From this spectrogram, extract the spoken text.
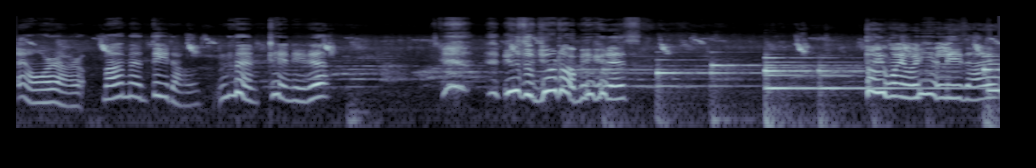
အဲ့ဟောတာတော့မမတိတာမန်တင်နေတဲ့ ပြုစုပြောတော်မိကြတဲ့တိုင်ဝိုင်ဝိုင်းရလေးသားရဲ့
